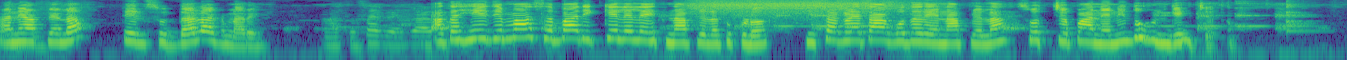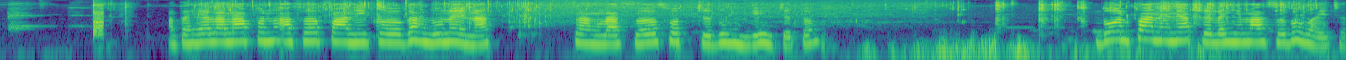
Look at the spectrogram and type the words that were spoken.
आणि आपल्याला तेल सुद्धा लागणार आहे. आता हे जे मासं बारीक केलेले आहेत ना आपल्याला तुकडं ही सगळ्यात अगोदर आहे ना आपल्याला स्वच्छ पाण्याने धुवून घ्यायचे आता ह्याला ना आपण असं पाणी घालू घालून आहे ना चांगलं असं स्वच्छ धुवून घ्यायचं तर. दोन पाण्याने आपल्याला ही मासं धुवायचं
